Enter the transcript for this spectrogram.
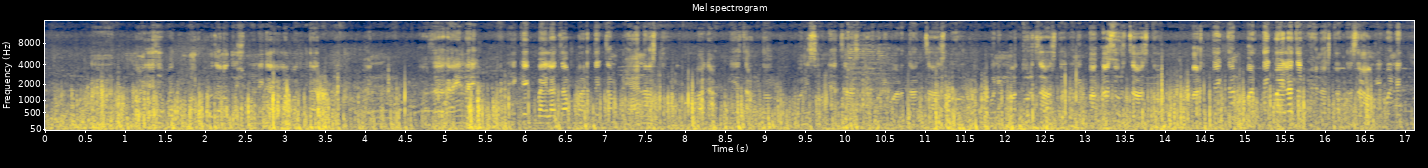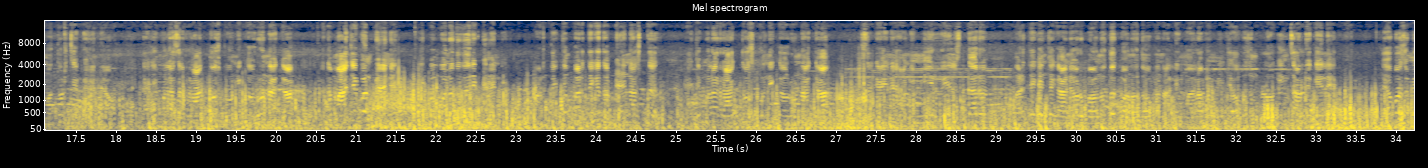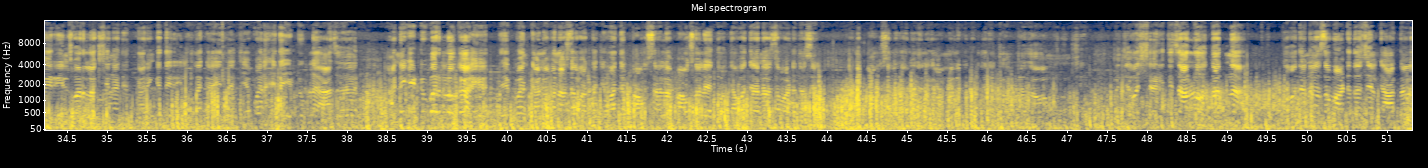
माझ्यासोबत पण भरपूर जण दुश्मनी करायला बघतात पण असं काही नाही एक एक बैलाचा प्रत्येक जण फॅन असतो बघा मी हे सांगतो कोणी सोन्याचा असतो कोणी वरदानचा असतो कोणी मथुरचा असतो कोणी बकासूरचा असतो प्रत्येक जण प्रत्येक बैलाचा फॅन असतात तसं आम्ही पण एक मथुरचे फॅन आहोत त्याच्यामुळे असं राग दोष कोणी करू नका आता माझे पण फॅन आहे मी पण बोलतो तरी फॅन आहे प्रत्येक जण प्रत्येकाचा फॅन असतं त्याच्यामुळे राग दोष कोणी करू नका असं काही नाही आणि मी रील्स तर प्रत्येकाच्या गाण्यावर बनवतोच बनवतो पण आणि मला पण मी जेव्हापासून ब्लॉगिंग चालू केले तेव्हापासून मी रील्सवर लक्ष नाही देत कारण की ते रील्सला काय ते जे पण आहे ते यूट्यूबला आज अनेक युट्यूबर लोक आहेत ते पण त्यांना पण असं वाटतं जेव्हा ते पावसाला पावसाला येतो तेव्हा त्यांना असं वाटत असेल आता पावसाला चालू झालं की आम्हाला कुठेतरी जॉबला जावं म्हणून पण जेव्हा शर्यती चालू होतात ना तेव्हा त्यांना असं वाटत असेल की आता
